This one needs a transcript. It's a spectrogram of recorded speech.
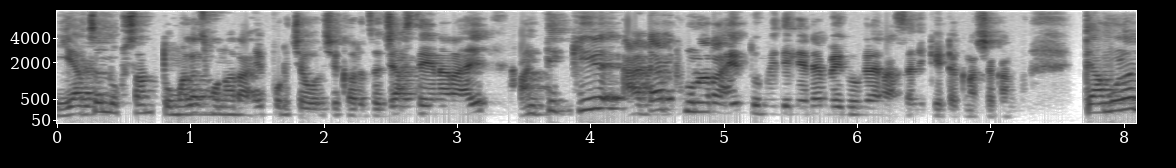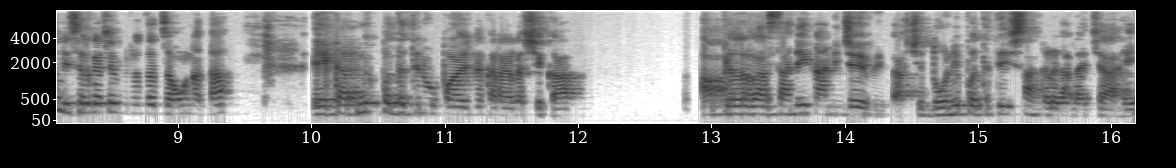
याचं नुकसान तुम्हालाच होणार आहे पुढच्या वर्षी खर्च जास्त येणार आहे आणि ती कीड अडॅप्ट होणार आहे तुम्ही दिलेल्या वेगवेगळ्या रासायनिक कीटकनाशकांना त्यामुळं निसर्गाच्या विरोधात जाऊ नका. एकात्मिक पद्धतीने उपाययोजना करायला शिका. आपल्याला रासायनिक आणि जैविक अशी दोन्ही पद्धतीची सांगड घालायची आहे.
